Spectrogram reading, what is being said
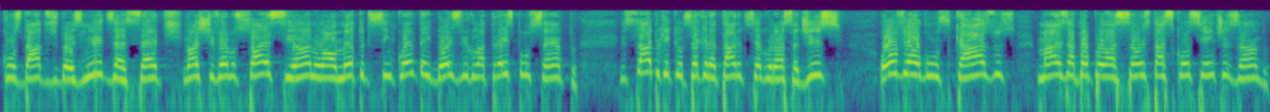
com os dados de 2017, nós tivemos só esse ano um aumento de 52,3%. E sabe o que, que o secretário de Segurança disse? Houve alguns casos, mas a população está se conscientizando.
